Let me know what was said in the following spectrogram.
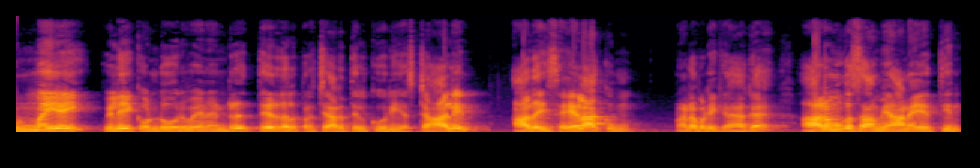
உண்மையை விலை கொண்டு வருவேன் என்று தேர்தல் பிரச்சாரத்தில் கூறிய ஸ்டாலின் அதை செயலாக்கும் நடவடிக்கையாக ஆறுமுகசாமி ஆணையத்தின்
